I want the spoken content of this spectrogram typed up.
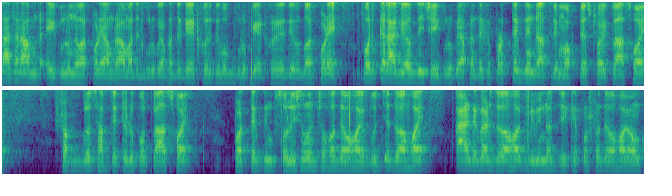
তাছাড়া আমরা এইগুলো নেওয়ার পরে আমরা আমাদের গ্রুপে আপনাদেরকে এড করে দেবো। গ্রুপে এড করে দেওয়ার পরে পরীক্ষার আগে অবধি সেই গ্রুপে আপনাদেরকে প্রত্যেক দিন রাত্রে মক টেস্ট হয় ক্লাস হয়, সবগুলো সাবজেক্টের উপর ক্লাস হয়। প্রত্যেক দিন সলিউশন সহ দেওয়া হয় বুঝে দেওয়া হয় কারেন্ট অ্যাফেয়ার্স দেওয়া হয়, বিভিন্ন জিকে প্রশ্ন দেওয়া হয়, অঙ্ক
